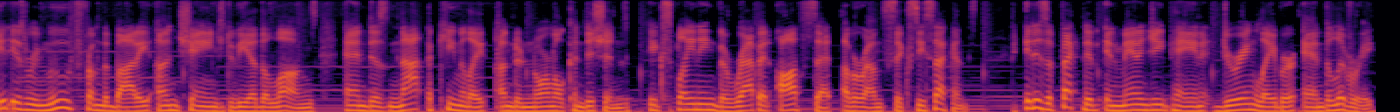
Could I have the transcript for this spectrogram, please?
It is removed from the body unchanged via the lungs and does not accumulate under normal conditions, explaining the rapid offset of around 60 seconds. It is effective in managing pain during labor and delivery.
